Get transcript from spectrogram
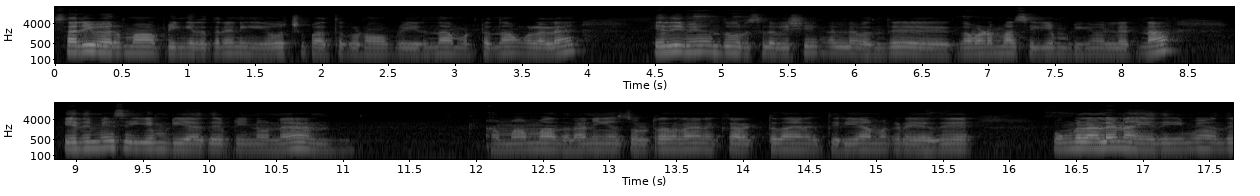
சரி வருமா அப்படிங்கிறதுல நீங்கள் யோசிச்சு பார்த்துக்கணும். அப்படி இருந்தால் மட்டும்தான் உங்களால் எதையுமே வந்து ஒரு சில விஷயங்களில் வந்து கவனமாக செய்ய முடியும். இல்லாட்டினா எதுவுமே செய்ய முடியாது அப்படின்னோடனே ஆமாம் ஆமாம் அதெல்லாம் நீங்கள் சொல்கிறதெல்லாம் எனக்கு கரெக்டு தான். எனக்கு தெரியாமல் கிடையாது. உங்களால் நான் எதையுமே வந்து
